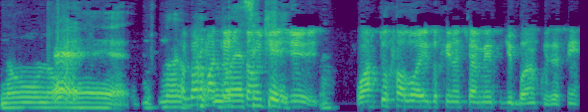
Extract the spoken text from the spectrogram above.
Não, não é. é não, é, Agora, uma não questão é de, de, O Arthur falou aí do financiamento de bancos, assim.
